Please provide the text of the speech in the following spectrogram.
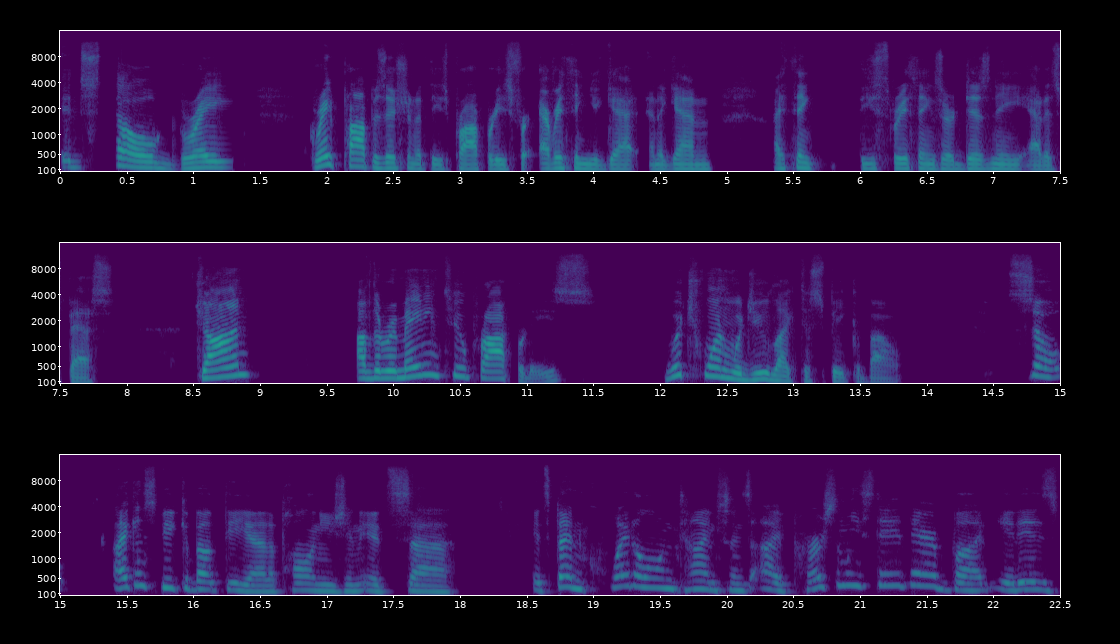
it's still great great proposition at these properties for everything you get. And again, I think these three things are Disney at its best. John, of the remaining two properties, which one would you like to speak about? So I can speak about the uh, the Polynesian. It's uh, it's been quite a long time since I personally stayed there, but it is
